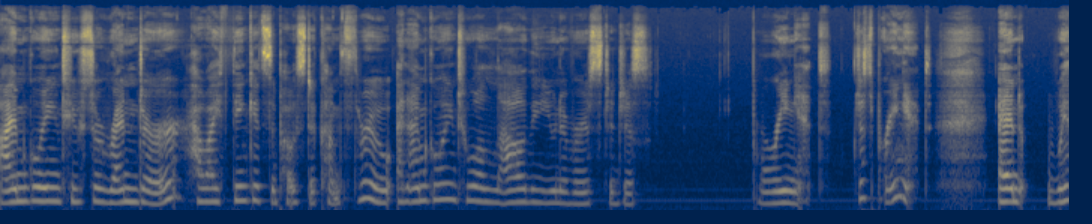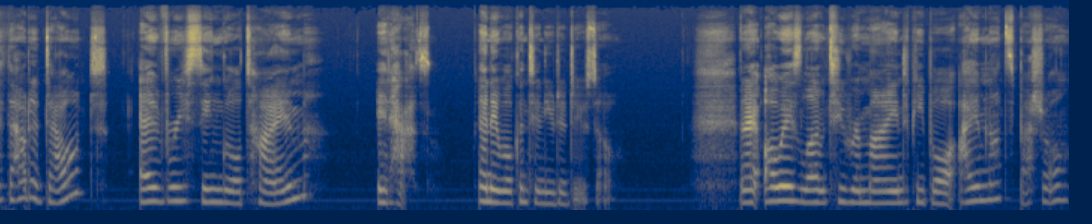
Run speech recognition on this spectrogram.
I'm going to surrender how I think it's supposed to come through and I'm going to allow the universe to just bring it. Just bring it. And without a doubt, every single time it has. And it will continue to do so. And I always love to remind people I am not special.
